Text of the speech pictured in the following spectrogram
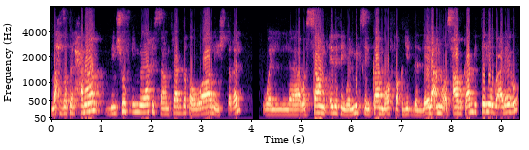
لحظة الحمام بنشوف إنه يا أخي ال soundtrack ده طوال يشتغل. وال sound editing وال mixing كان موفق جدا. ليه؟ لأنه أصحابه كان بيتريقوا عليه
